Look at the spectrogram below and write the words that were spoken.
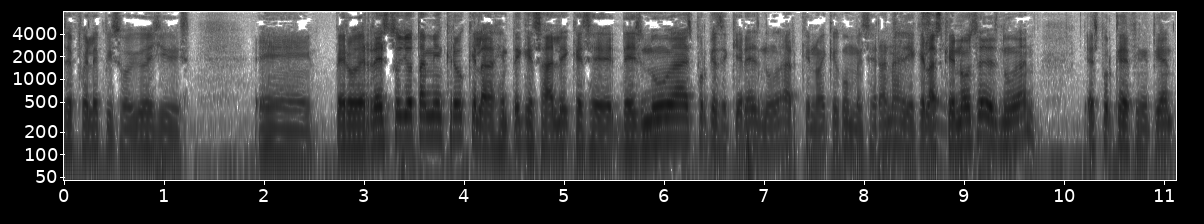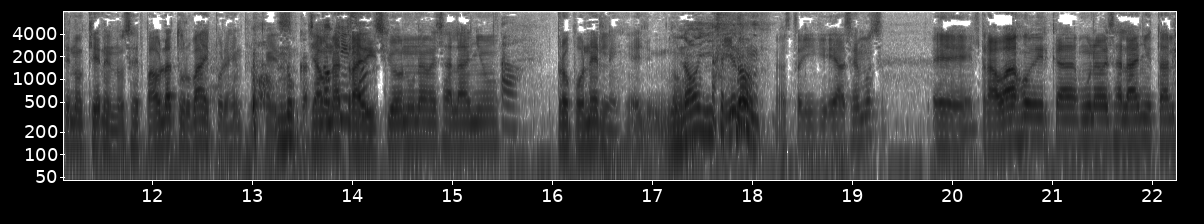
ese fue el episodio de Gidis. Eh, pero de resto yo también creo que la gente que sale, que se desnuda es porque se quiere desnudar, que no hay que convencer a nadie, que las que no se desnudan es porque definitivamente no quieren, no sé, Paula Turbay, por ejemplo, que es Nunca. ya ¿No una quiso? tradición una vez al año Ah. proponerle. Ella- no, y dice que no. Hasta ahí hacemos eh, el trabajo de ir cada una vez al año y tal,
